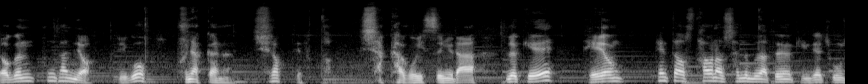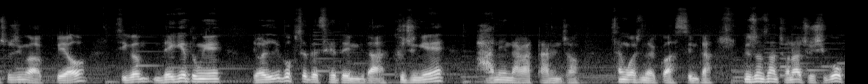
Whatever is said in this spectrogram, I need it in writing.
역은 풍산역 그리고 분양가는 7억대부터 시작하고 있습니다. 이렇게 대형 펜트하우스, 타운하우스 찾는 분한테는 굉장히 좋은 소식인 것 같고요. 지금 4개 동에 17세대 세대입니다. 그 중에 반이 나갔다는 점 참고하시면 될 것 같습니다. 유선산 전화 주시고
